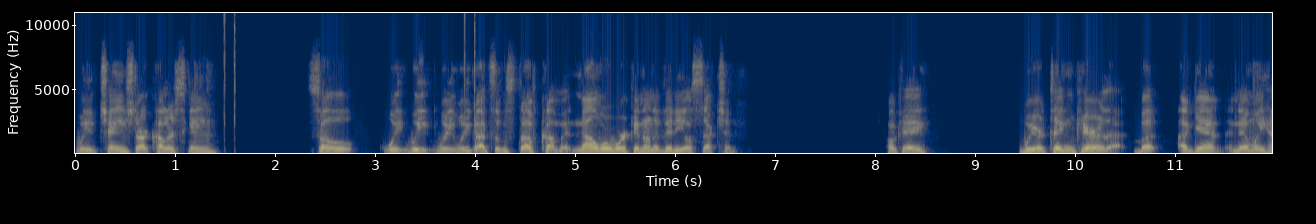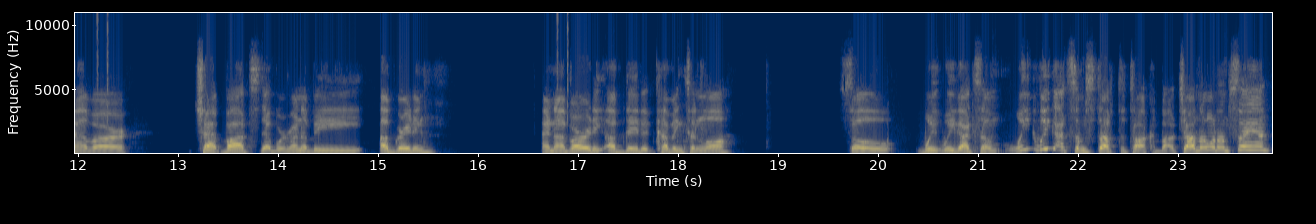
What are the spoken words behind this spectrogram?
We've changed our color scheme. So we we we, we got some stuff coming. Now we're working on a video section. Okay. We are taking care of that. But again, and then we have our chat bots that we're going to be upgrading. And I've already updated Covington Law. So we we got some we we got some stuff to talk about. Y'all know what I'm saying?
